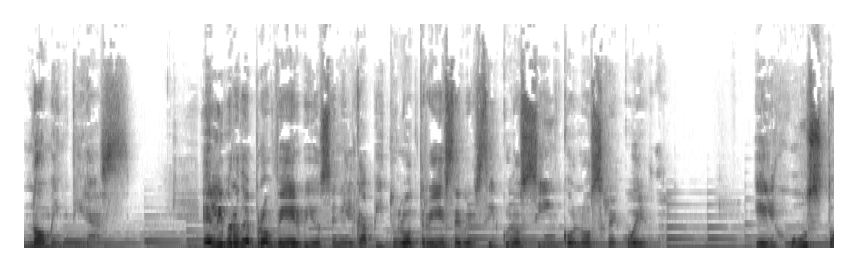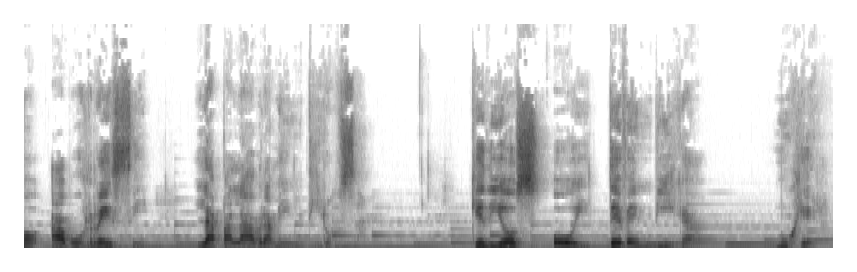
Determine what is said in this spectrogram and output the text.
no mentirás. El libro de Proverbios en el capítulo 13, versículo 5 nos recuerda, el justo aborrece la palabra mentirosa. Que Dios hoy te bendiga, mujer.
